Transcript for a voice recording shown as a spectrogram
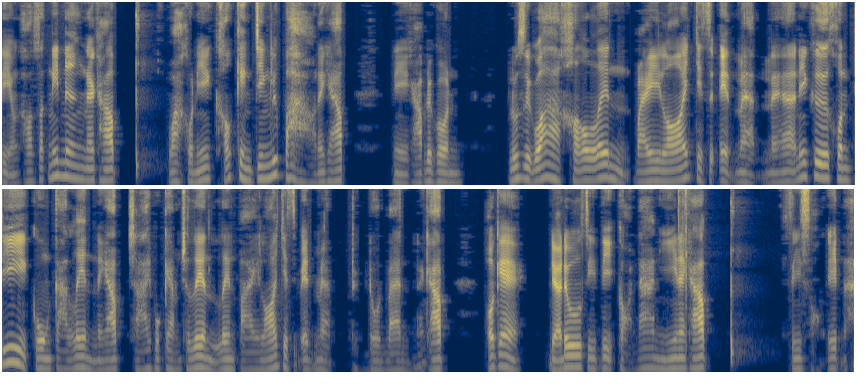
ติของเขาสักนิดนึงนะครับ ว่าคนนี้เขาเก่งจริงหรือเปล่านะครับ นี่ครับทุกคนรู้สึกว่าเขาเล่นไป 171 แมตช์นะฮะ นี่คือคนที่โกงการเล่นนะครับ ใช้โปรแกรมเชลเล่นเล่นไป 171 แมตช์ถึงโดนแบนนะครับ โอเค เดี๋ยวดูสถิติก่อนหน้านี้นะครับ C2S5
